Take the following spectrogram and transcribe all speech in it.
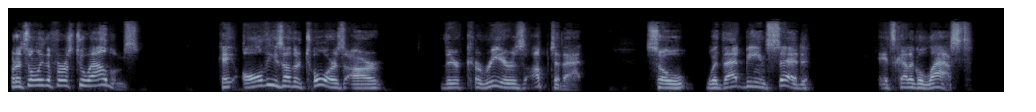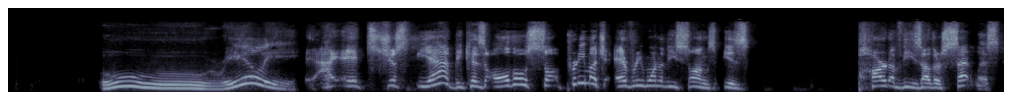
but it's only the first two albums. Okay. All these other tours are their careers up to that. So, with that being said, it's got to go last. Ooh, really? I, it's just yeah, because all those so- pretty much every one of these songs is part of these other set lists,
